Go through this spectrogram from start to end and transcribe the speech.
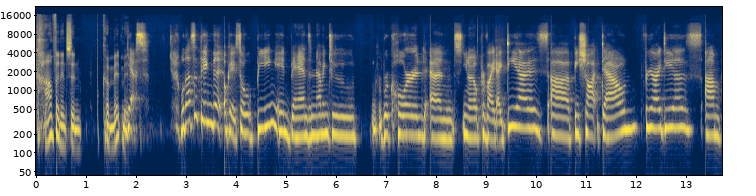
confidence and commitment. Yes. Well, that's the thing that okay. So being in bands and having to record and you know provide ideas, uh, be shot down for your ideas. Um,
